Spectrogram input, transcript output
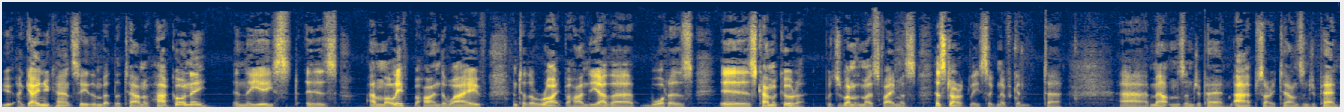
you, again you can't see them, but the town of Hakone in the east is on the left behind the wave, and to the right behind the other waters is Kamakura, which is one of the most famous, historically significant uh, uh, mountains in Japan. Uh, sorry, towns in Japan.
